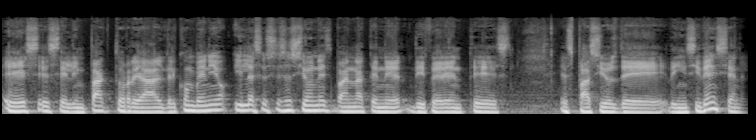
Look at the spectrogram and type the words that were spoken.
Ese es el impacto real del convenio y las asociaciones van a tener diferentes espacios de, de incidencia.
